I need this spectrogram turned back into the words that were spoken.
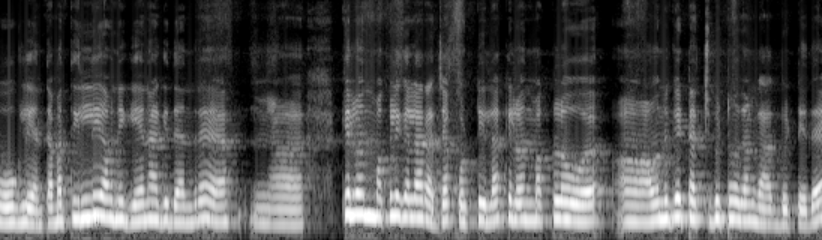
ಹೋಗಲಿ ಅಂತ. ಮತ್ತು ಇಲ್ಲಿ ಅವನಿಗೆ ಏನಾಗಿದೆ ಅಂದರೆ ಕೆಲವೊಂದು ಮಕ್ಕಳಿಗೆಲ್ಲ ರಜಾ ಕೊಟ್ಟಿಲ್ಲ. ಕೆಲವೊಂದು ಮಕ್ಕಳು ಅವನಿಗೆ ಟಚ್ ಬಿಟ್ಟು ಹೋದಂಗೆ ಆಗಿಬಿಟ್ಟಿದೆ.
